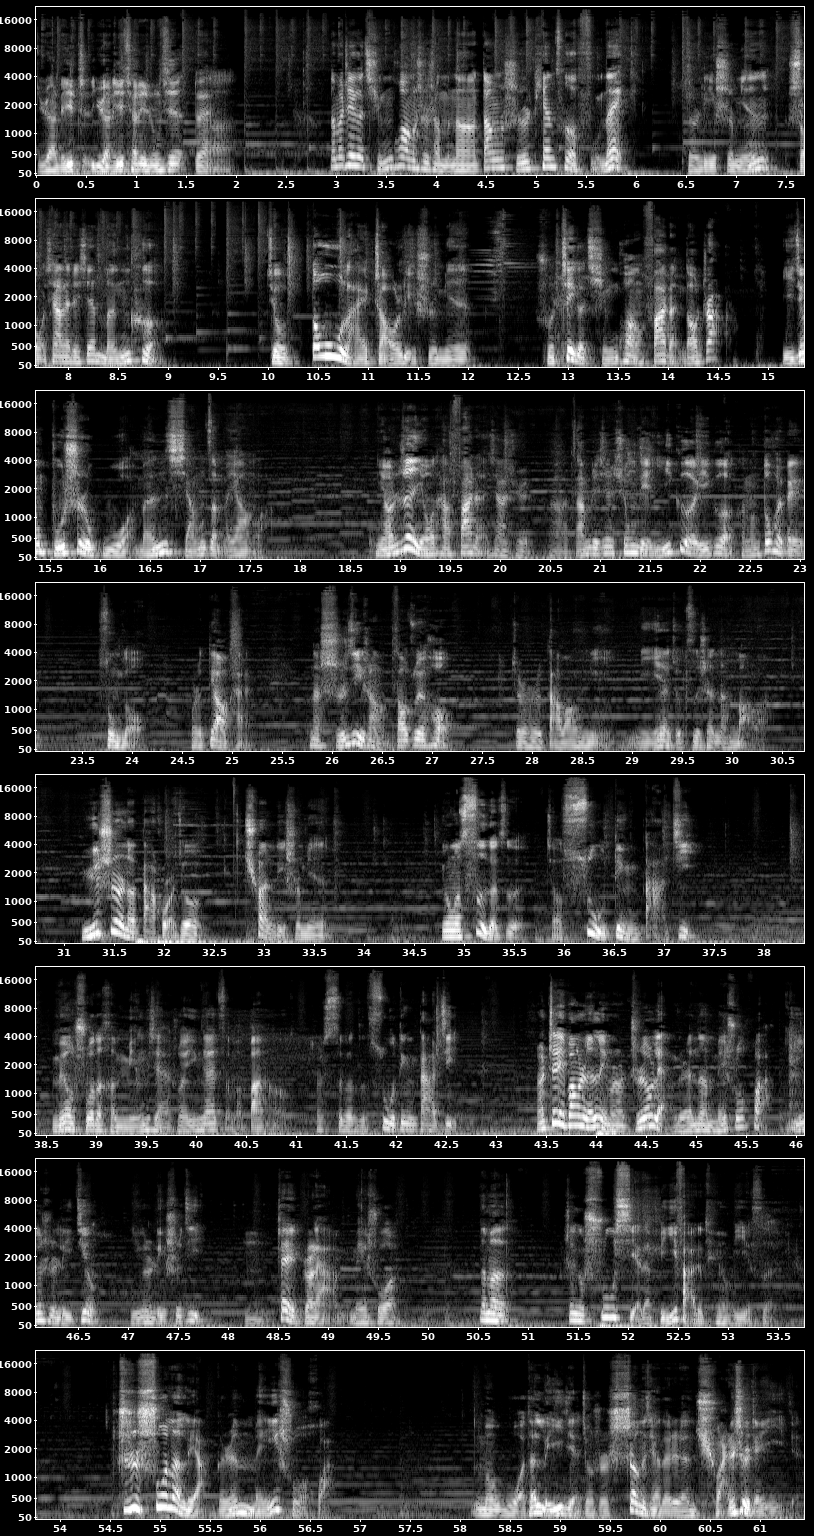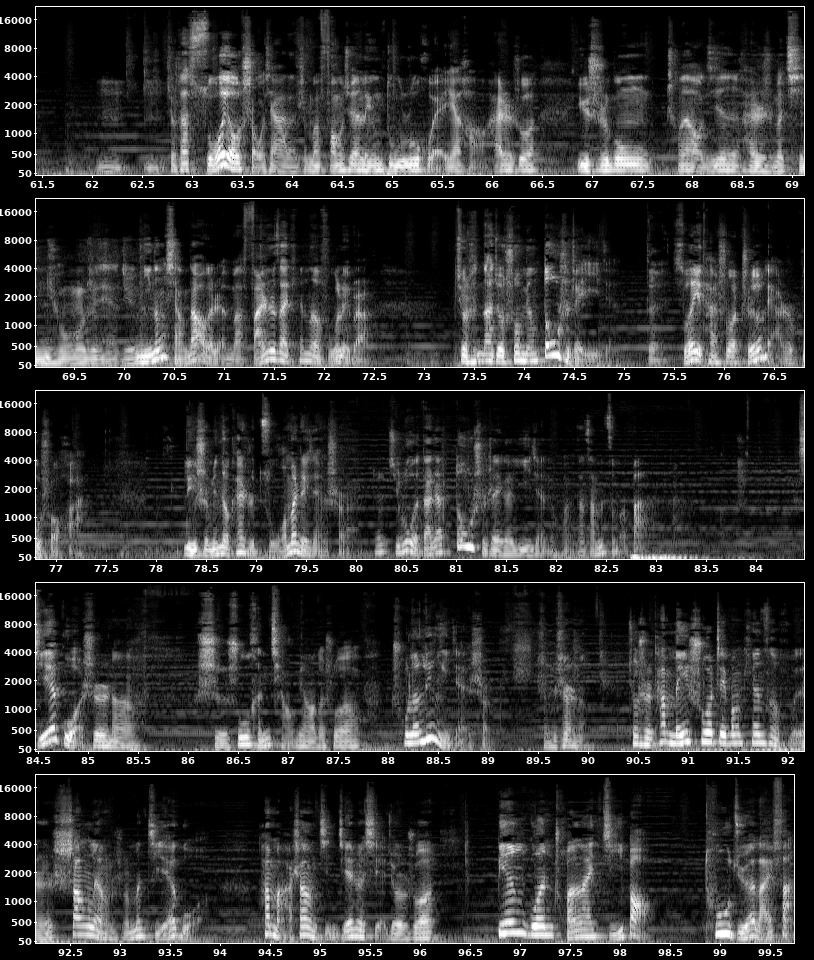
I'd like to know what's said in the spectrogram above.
远离远离权力中心。对啊，那么这个情况是什么呢？当时天策府内，就是李世民手下的这些门客，就都来找李世民，说这个情况发展到这儿，已经不是我们想怎么样了。你要任由它发展下去啊，咱们这些兄弟一个一个可能都会被送走或者调开，那实际上到最后，就是大王你你也就自身难保了。于是呢，大伙儿就劝李世民，用了四个字，叫速定大计。没有说的很明显，说应该怎么办啊？就四个字，速定大计。然后这帮人里面只有两个人呢没说话，一个是李靖，一个是李世济，嗯这哥俩没说。那么这个书写的笔法就挺有意思，只说了两个人没说话。那么我的理解就是，剩下的人全是这意见，嗯嗯就是他所有手下的什么房玄龄、杜如晦也好，还是说尉迟恭、程咬金，还是什么秦琼这些，就你能想到的人吧，凡是在天策府里边，就是那就说明都是这意见。对，所以他说只有俩人不说话。李世民就开始琢磨这件事儿，就如果大家都是这个意见的话，那咱们怎么办？结果是呢，史书很巧妙的说出了另一件事儿，什么事儿呢？就是他没说这帮天策府的人商量什么结果，他马上紧接着写，就是说边关传来急报，突厥来犯，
